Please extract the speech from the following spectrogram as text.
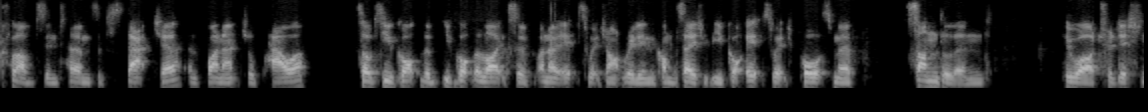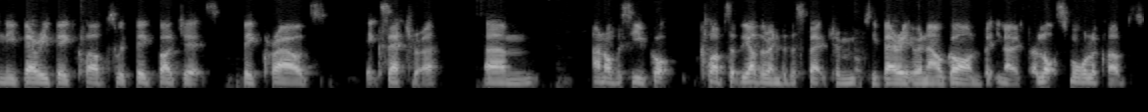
clubs in terms of stature and financial power. So obviously you've got the you've got the likes of I know Ipswich aren't really in the conversation, but you've got Ipswich, Portsmouth, Sunderland, who are traditionally very big clubs with big budgets, big crowds, etc. Um, and obviously, you've got clubs at the other end of the spectrum, obviously Bury, who are now gone, but you know, a lot smaller clubs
